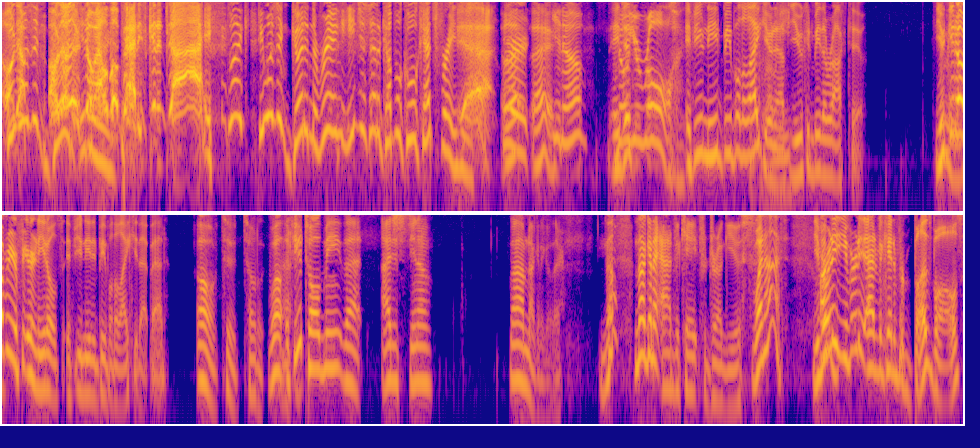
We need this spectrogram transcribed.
Oh, he no. wasn't good. Oh no, there's no the elbow ring. pad. He's gonna die. Like he wasn't good in the ring. He just had a couple cool catchphrases. Yeah. Where, Well, hey. you know, know just- your role. If you need people to like you enough, you can be the Rock too. You'd I get over your fear of needles if you needed people to like you that bad. Oh, dude, totally. Well, if you told me that I just, you know, well, I'm not going to go there. No, I'm not going to advocate for drug use. why not? You've already you've already advocated for buzz balls.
